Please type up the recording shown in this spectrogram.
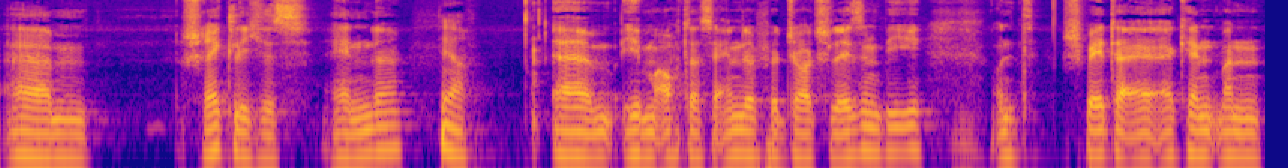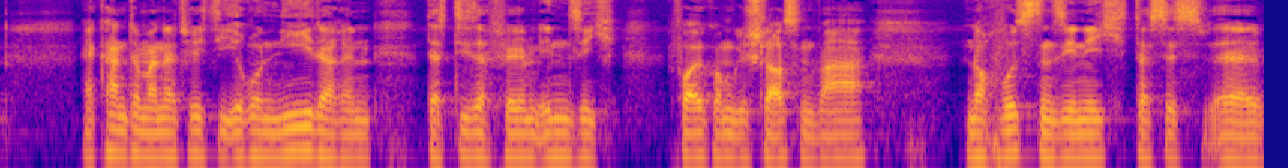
ähm, schreckliches Ende. Ja. ähm, eben auch das Ende für George Lazenby und später er erkennt man, erkannte man natürlich die Ironie darin, dass dieser Film in sich vollkommen geschlossen war. Noch wussten sie nicht, dass es äh,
